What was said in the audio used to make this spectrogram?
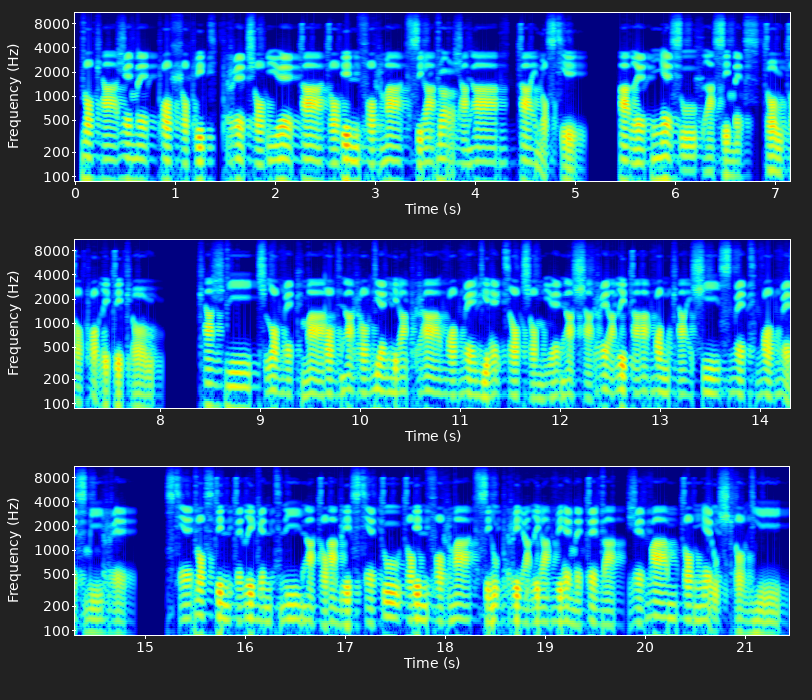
Dokážeme pochopiť, prečo je táto informácia držaná v tajnosti. Ale nesúhlasíme s touto politikou. Každý človek má od narodenia právo vedieť, o čom je naša realita vonkajší svet vo vesmíre. Ste dosť inteligentní na to, aby ste túto informáciu prijali a vieme teda, že vám to neuškodí.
